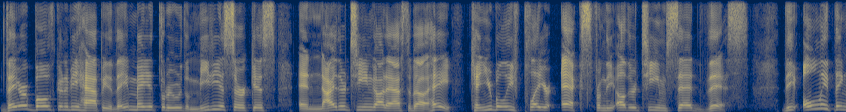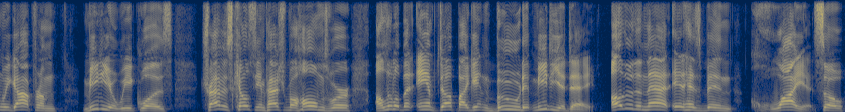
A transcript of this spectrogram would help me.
they are both going to be happy that they made it through the media circus and neither team got asked about, hey, can you believe player X from the other team said this? The only thing we got from Media Week was Travis Kelce and Patrick Mahomes were a little bit amped up by getting booed at Media Day. Other than that, it has been quiet. So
